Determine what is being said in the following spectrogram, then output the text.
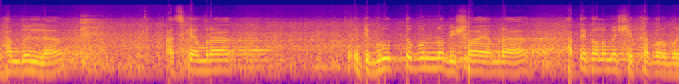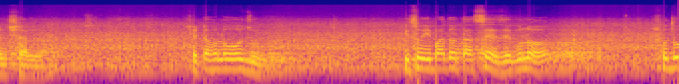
আলহামদুলিল্লাহ, আজকে আমরা একটি গুরুত্বপূর্ণ বিষয় আমরা হাতে কলমে শিক্ষা করব ইনশাল্লাহ সেটা হলো অজু। কিছু ইবাদত আছে যেগুলো শুধু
